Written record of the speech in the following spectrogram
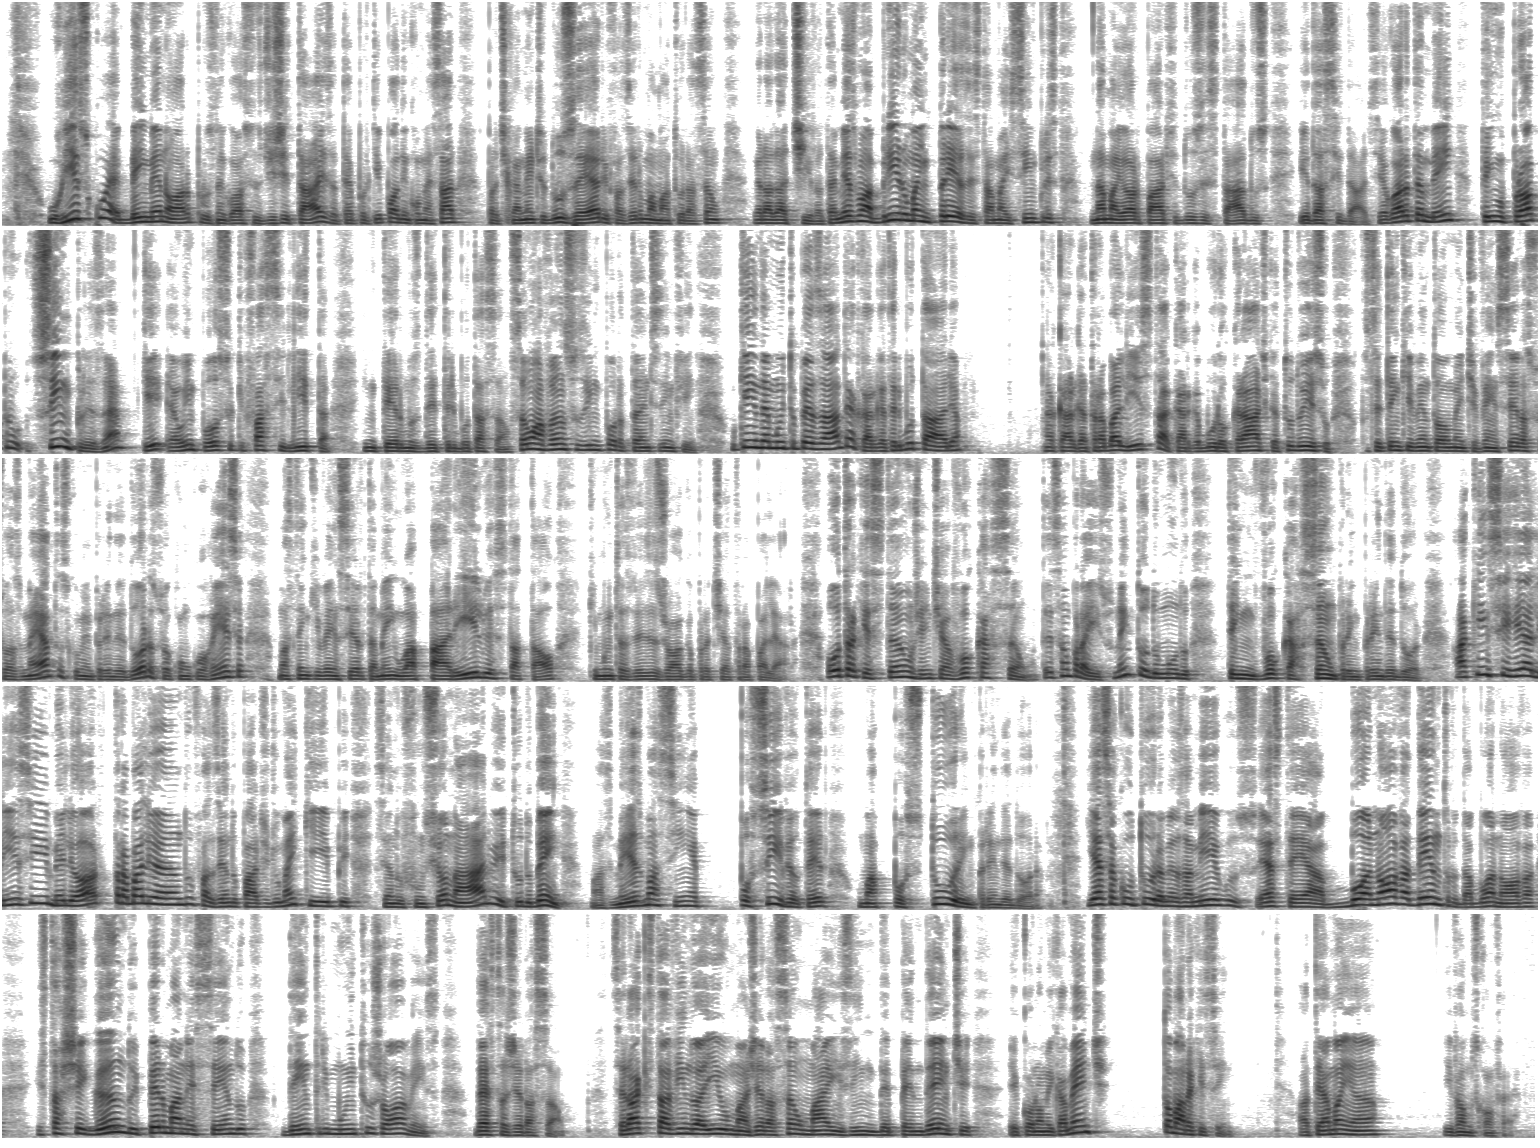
O risco é bem menor para os negócios digitais, até porque podem começar praticamente do zero e fazer uma maturação gradativa. Até mesmo abrir uma empresa está mais simples na maior parte dos estados e das cidades. E agora também tem o próprio simples, né? que é o imposto que facilita em termos de tributação. São avanços importantes, enfim. O que ainda é muito pesado é a carga tributária a carga trabalhista, a carga burocrática, tudo isso. Você tem que eventualmente vencer as suas metas como empreendedor, a sua concorrência, mas tem que vencer também o aparelho estatal que muitas vezes joga para te atrapalhar. Outra questão, gente, é a vocação. Atenção para isso. Nem todo mundo tem vocação para empreendedor. Há quem se realize melhor trabalhando, fazendo parte de uma equipe, sendo funcionário e tudo bem, mas mesmo assim é possível ter uma postura empreendedora. E essa cultura, meus amigos, esta é a boa nova dentro da boa nova, está chegando e permanecendo dentre muitos jovens desta geração. Será que está vindo aí uma geração mais independente economicamente? Tomara que sim. Até amanhã e vamos com fé.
